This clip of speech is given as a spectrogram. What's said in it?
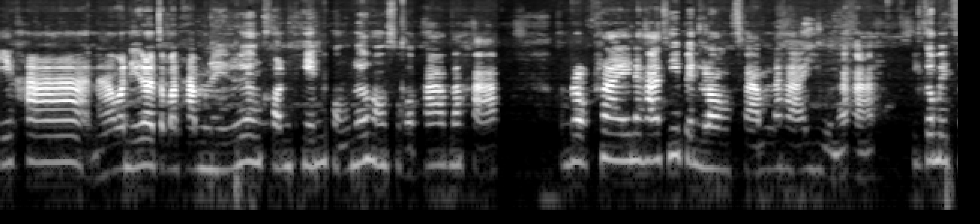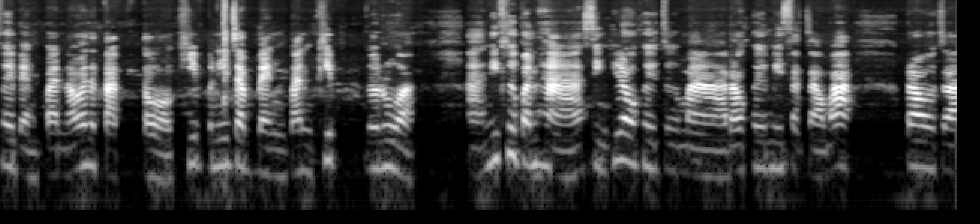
ดีค่ะนะวันนี้เราจะมาทำในเรื่องคอนเทนต์ของเรื่องของสุขภาพนะคะสำหรับใครนะคะที่เป็นรองช้ำนะคะอยู่นะคะที่ก็ไม่เคยแบ่งปันนะว่าจะตัดต่อคลิป วันนี้จะแบ่งปันคลิปรัวๆอ่านี่คือปัญหาสิ่งที่เราเคยเจอมา เราเคยมีสัจจะว่าเราจะ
